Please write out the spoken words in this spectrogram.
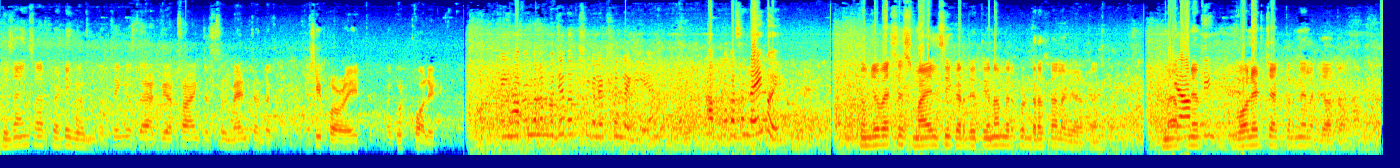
Design are very good The thing is that we are trying to cement in the cheaper rate, a good quality. तो यहाँ पे मतलब मुझे तो अच्छी कलेक्शन लगी है आपको पसंद आई कोई तुम जब ऐसे स्माइल सी कर देती हो ना मेरे को डर सा लग जाता है मैं अपने वॉलेट चेक करने लग जाता हूँ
